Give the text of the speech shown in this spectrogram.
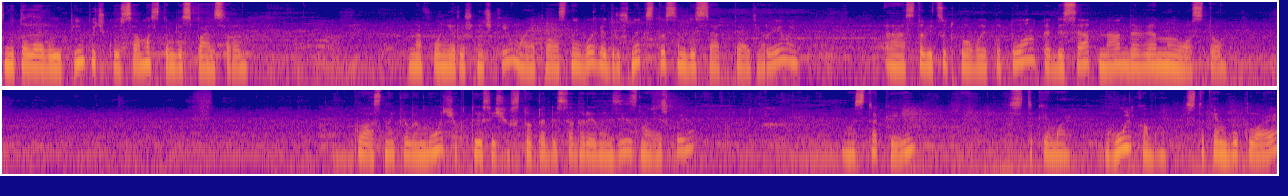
з металевою пімпочкою, саме з тим диспенсером. На фоні рушничків має класний вигляд. Рушник 175 гривень. Е, 100% котон 50 на 90. Класний килимочок, 1150 гривень зі знижкою. Ось такий. З такими гульками, з таким букле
